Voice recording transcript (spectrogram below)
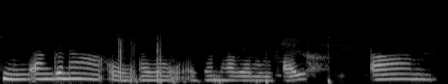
thing I'm gonna oh I don't I don't have any um um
